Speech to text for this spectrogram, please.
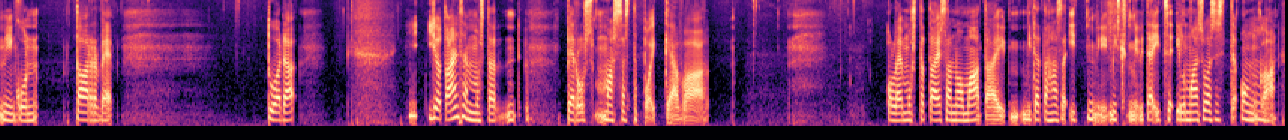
niin kun, tarve tuoda jotain semmoista perusmassasta poikkeavaa olemusta tai sanomaa tai mitä tahansa, it, miksi, mitä itse ilmaisua se sitten onkaan. Mm.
